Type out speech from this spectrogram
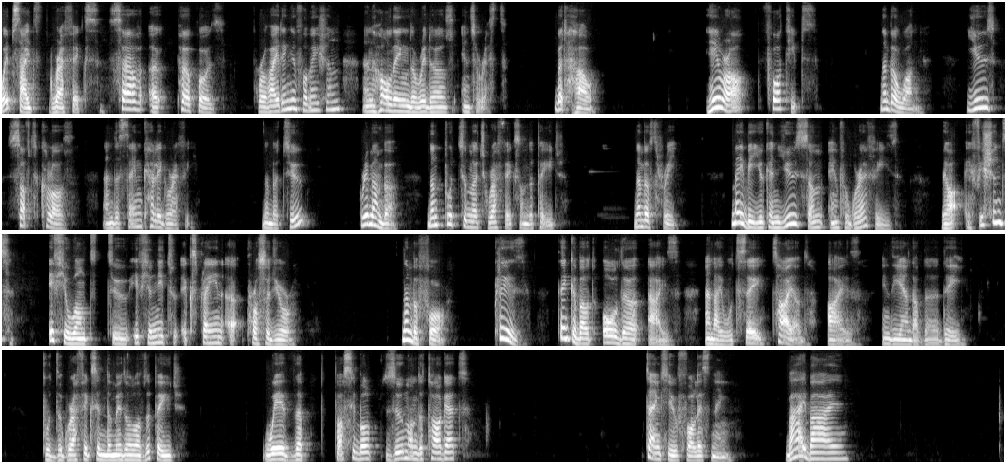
Website graphics serve a purpose, providing information and holding the reader's interest. But how? Here are four tips. Number one, use soft colors and the same calligraphy. Number two, remember, don't put too much graphics on the page. Number three, maybe you can use some infographies. They are efficient if you want to, if you need to explain a procedure. Number four, please think about older eyes, and I would say tired eyes in the end of the day. Put the graphics in the middle of the page with the possible zoom on the target. Thank you for listening. Bye bye.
